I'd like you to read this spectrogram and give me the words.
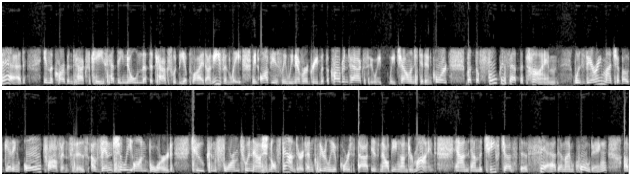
said in the carbon tax case had they known that the tax would be applied unevenly. I mean, obviously, we never agreed with the carbon tax. We we challenged it in court, but the focus at the time was very much about getting all provinces eventually on board to conform to a national standard. And clearly, of course, that is now being undermined. And, and the Chief Justice said, and I'm quoting, a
